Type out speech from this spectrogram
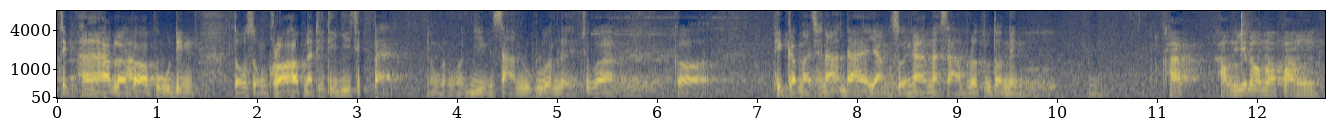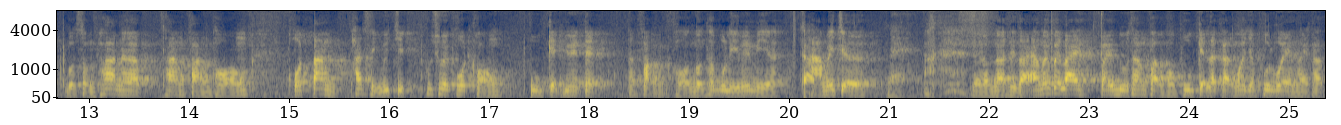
35 ครับ แล้วก็ภูดินโตสงเคราะห์ครับนาทีที่ 28 ต้องบอกว่ายิง 3 ลูกรวดเลยถือว่าก็พลิกกลับมาชนะได้อย่างสวยงามนะ3ประตูต่อหนึ่งครับคราวนี้เรามาฟังบทสัมภาษณ์นะครับทางฝั่งของโค้ชตั้มพัฒศรีวิจิตรผู้ช่วยโค้ชของภูเก็ตยูไนเต็ดแต่ฝั่งของนนทบุรีไม่มีนะครับหาไม่เจอแหมเดี๋ยวเราน่าเสียดายเอาไม่เป็นไร ไปดูทางฝั่งของภูเก็ตแล้วกันว่าจะพูดว่ายังไงครับ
